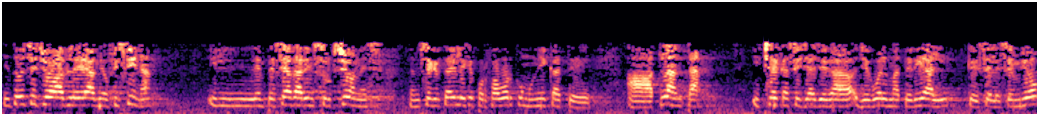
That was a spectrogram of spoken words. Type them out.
Entonces yo hablé a mi oficina y le empecé a dar instrucciones. A mi secretaria le dije, por favor, comunícate a Atlanta y checa si ya llega, llegó el material que se les envió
